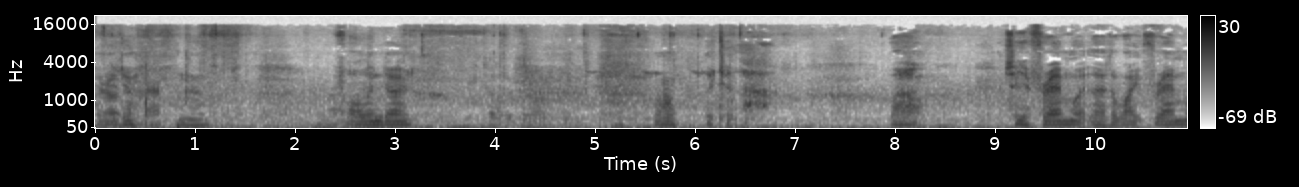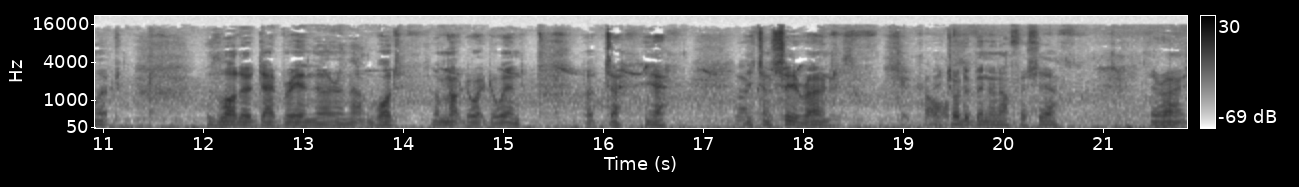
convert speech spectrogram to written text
there you go. No. Falling down. Wow, look at that. Wow. See your framework there, the white framework. There's a lot of debris in there and that wood. I'm not going to go in, but uh, yeah, That you can see around. It could have been an office, yeah. You're right.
